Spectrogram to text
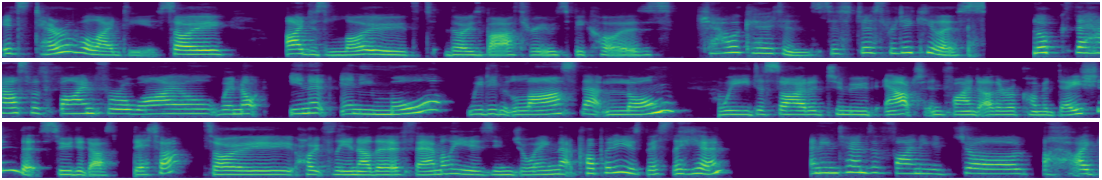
it's terrible idea. So I just loathed those bathrooms because shower curtains just just ridiculous. Look, the house was fine for a while. We're not in it anymore. We didn't last that long. We decided to move out and find other accommodation that suited us better. So hopefully another family is enjoying that property as best they can. And in terms of finding a job, I,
